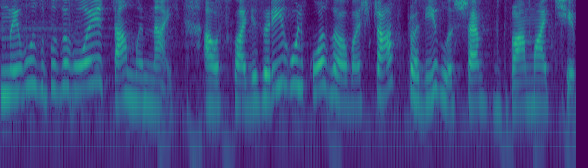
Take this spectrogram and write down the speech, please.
Ниву з Бузової та Минай. А у складі зорі Гулько за увесь час провів лише два матчі.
